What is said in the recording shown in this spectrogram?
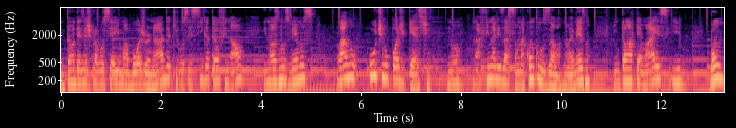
Então eu desejo para você aí uma boa jornada, que você siga até o final e nós nos vemos lá no último podcast, no, na finalização, na conclusão, não é mesmo? Então até mais e bom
